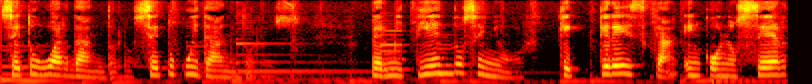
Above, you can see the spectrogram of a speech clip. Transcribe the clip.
sé tú guardándolos, sé tú cuidándolos, permitiendo, Señor, que crezcan en conocer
